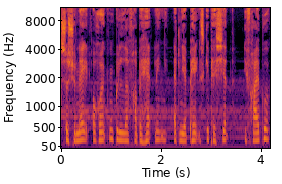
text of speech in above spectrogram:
så journal- og røntgenbilleder fra behandlingen af den japanske patient i Freiburg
